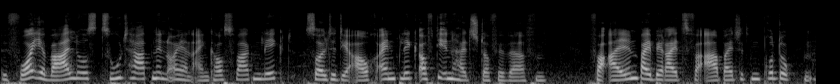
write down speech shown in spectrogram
Bevor ihr wahllos Zutaten in euren Einkaufswagen legt, solltet ihr auch einen Blick auf die Inhaltsstoffe werfen vor allem bei bereits verarbeiteten Produkten.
